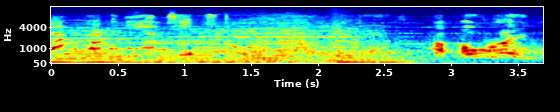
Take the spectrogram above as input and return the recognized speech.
backpack in the antique store. All right.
